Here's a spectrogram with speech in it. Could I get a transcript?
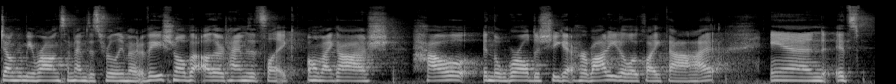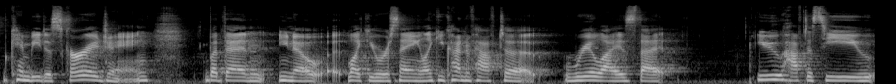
don't get me wrong sometimes it's really motivational but other times it's like oh my gosh how in the world does she get her body to look like that? And it's can be discouraging but then you know like you were saying like you kind of have to realize that you have to see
